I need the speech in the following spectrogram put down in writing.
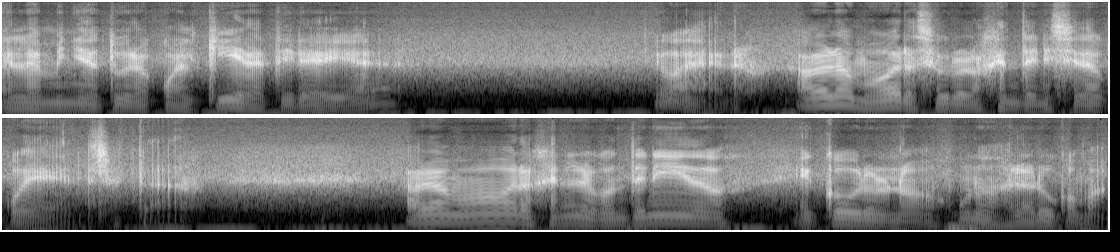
en la miniatura. Cualquiera tiré ahí, ¿eh? Bueno, hablamos ahora, seguro la gente ni se da cuenta, ya está. Hablamos ahora, genero contenido y cobro unos, unos laruco más.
